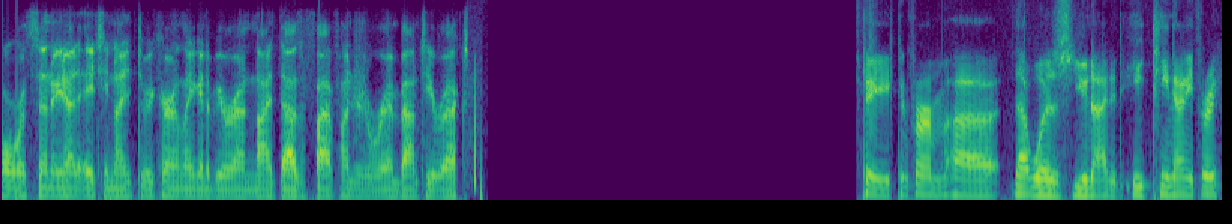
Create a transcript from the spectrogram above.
Fort Worth Center, United 1893, currently going to be around 9,500. We're inbound T-Rex. Okay, confirm uh, that was United 1893.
